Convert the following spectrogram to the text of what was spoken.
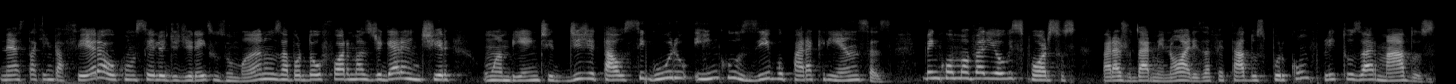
Nesta quinta-feira, o Conselho de Direitos Humanos abordou formas de garantir um ambiente digital seguro e inclusivo para crianças, bem como avaliou esforços para ajudar menores afetados por conflitos armados.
